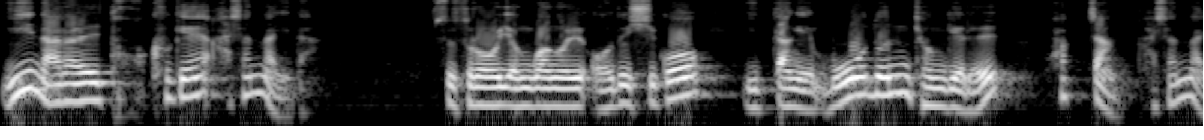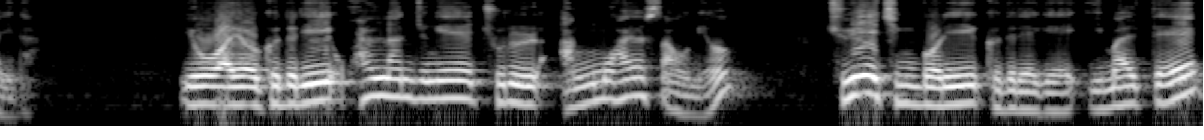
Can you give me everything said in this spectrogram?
이 나라를 더 크게 하셨나이다. 스스로 영광을 얻으시고 이 땅의 모든 경계를 확장하셨나이다. 여호와여 그들이 환란 중에 주를 악모하여 싸우며 주의 징벌이 그들에게 임할 때에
